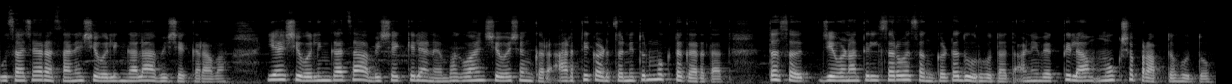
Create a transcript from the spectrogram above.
उसाच्या रसाने शिवलिंगाला अभिषेक करावा. या शिवलिंगाचा अभिषेक केल्याने भगवान शिवशंकर आर्थिक अडचणीतून मुक्त करतात. तसंच जीवनातील सर्व संकट दूर होतात आणि व्यक्तीला मोक्ष प्राप्त होतो.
